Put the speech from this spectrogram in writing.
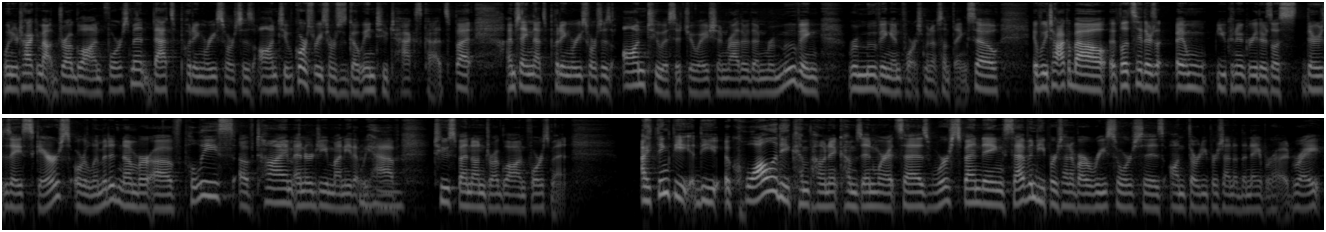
when you're talking about drug law enforcement, that's putting resources onto. Of course, resources go into tax cuts, but I'm saying that's putting resources onto a situation rather than removing removing enforcement of something. So if we talk about, if let's say there's, and you can agree, there's a there's a scarce or limited number of police, of time, energy, money that we have mm-hmm. to spend on drug law enforcement. I think the the equality component comes in where it says we're spending 70% of our resources on 30% of the neighborhood, right?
